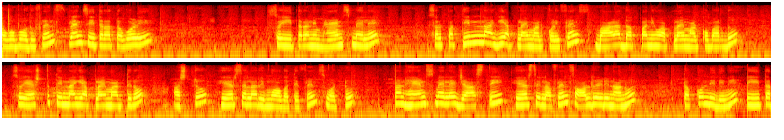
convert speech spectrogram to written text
ತೊಗೋಬೋದು ಫ್ರೆಂಡ್ಸ್ ಫ್ರೆಂಡ್ಸ್ ಈ ಥರ ತಗೊಳ್ಳಿ. ಸೊ ಈ ಥರ ನಿಮ್ಮ ಹ್ಯಾಂಡ್ಸ್ ಮೇಲೆ ಸ್ವಲ್ಪ ತಿನ್ನಾಗಿ ಅಪ್ಲೈ ಮಾಡ್ಕೊಳ್ಳಿ ಫ್ರೆಂಡ್ಸ್ ಭಾಳ ದಪ್ಪ ನೀವು ಅಪ್ಲೈ ಮಾಡ್ಕೋಬಾರ್ದು. ಸೊ ಎಷ್ಟು ತಿನ್ನಾಗಿ ಅಪ್ಲೈ ಮಾಡ್ತಿರೋ ಅಷ್ಟು ಹೇರ್ಸ್ ಎಲ್ಲ ರಿಮೂವ್ ಆಗುತ್ತೆ ಫ್ರೆಂಡ್ಸ್ ಒಟ್ಟು. ನನ್ನ ಹ್ಯಾಂಡ್ಸ್ ಮೇಲೆ ಜಾಸ್ತಿ ಹೇರ್ಸ್ ಇಲ್ಲ ಫ್ರೆಂಡ್ಸ್ ಆಲ್ರೆಡಿ ನಾನು ತಕ್ಕೊಂಡಿದ್ದೀನಿ. ಈ ಥರ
